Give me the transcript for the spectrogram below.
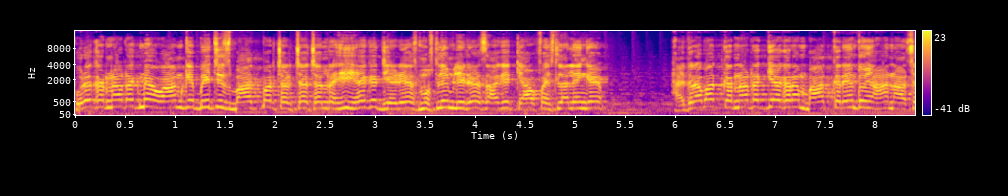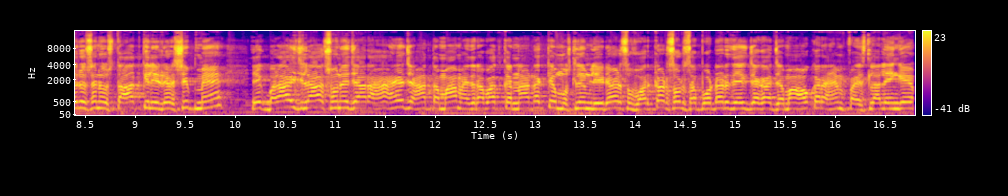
पूरे कर्नाटक में आवाम के बीच इस बात पर चर्चा चल रही है कि जेडीएस मुस्लिम लीडर्स आगे क्या फैसला लेंगे। हैदराबाद, कर्नाटक की अगर हम बात करें तो यहाँ नासिर हुसैन उस्ताद की लीडरशिप में एक बड़ा इजलास होने जा रहा है, जहाँ तमाम हैदराबाद, कर्नाटक के मुस्लिम लीडर्स वर्कर्स और सपोर्टर्स एक जगह जमा होकर अहम फैसला लेंगे।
